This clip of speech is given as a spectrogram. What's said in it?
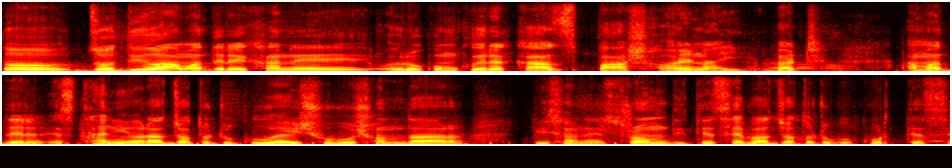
তো যদিও আমাদের এখানে ওইরকম করে কাজ পাস হয় নাই বাট আমাদের স্থানীয়রা যতটুকু এই শুভ সন্ধ্যার পিছনে শ্রম দিতেছে বা যতটুকু করতেছে,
